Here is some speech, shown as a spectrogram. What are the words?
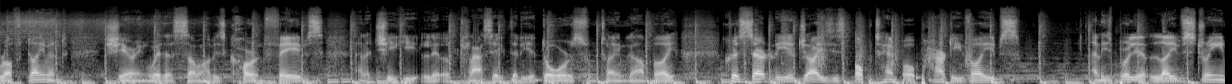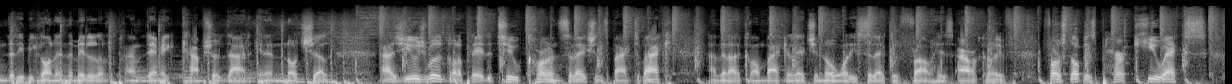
Rough Diamond sharing with us some of his current faves and a cheeky little classic that he adores from time gone by. Chris certainly enjoys his up tempo party vibes and his brilliant live stream that he begun in the middle of the pandemic captured that in a nutshell. As usual, going to play the two current selections back to back, and then I'll come back and let you know what he selected from his archive. First up is Per QX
